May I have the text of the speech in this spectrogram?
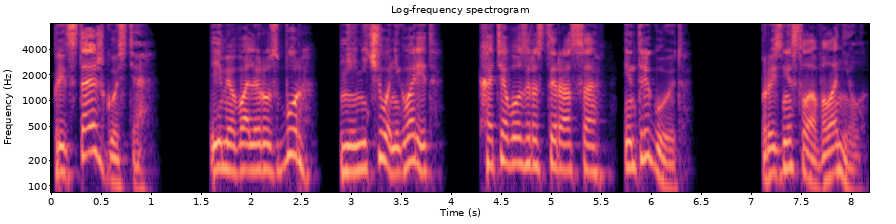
представишь гостя? Имя Валерус Бур мне ничего не говорит, хотя возраст и раса интригуют», произнесла Волонил.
